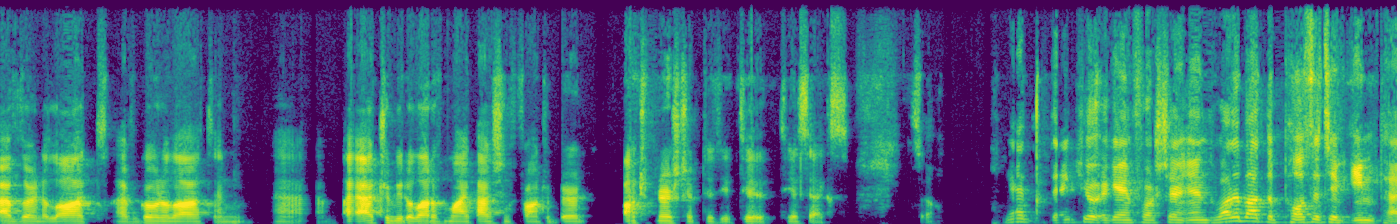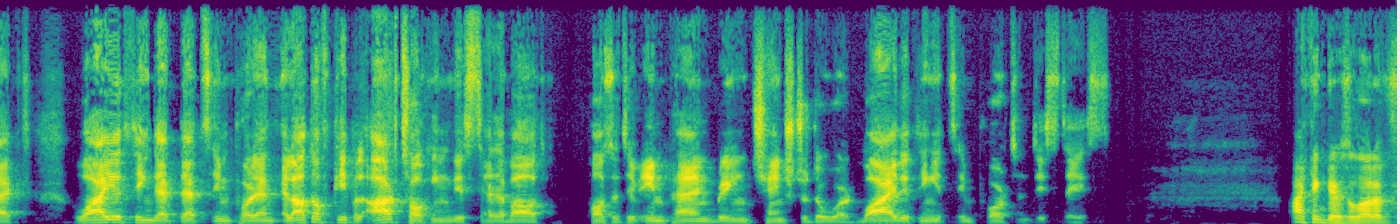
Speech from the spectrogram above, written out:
I've mm-hmm. learned a lot, I've grown a lot, and uh, I attribute a lot of my passion for entrepreneur, entrepreneurship to, to TSX. So, yeah, thank you again for sharing. And what about the positive impact? Why you think that that's important? A lot of people are talking this day about positive impact, bringing change to the world. Why do you think it's important these days? I think there's a lot of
